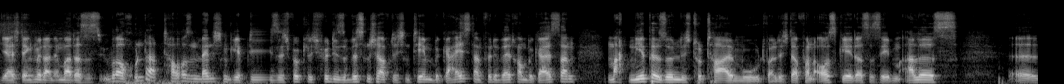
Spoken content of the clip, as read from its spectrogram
ja, ich denke mir dann immer, dass es über 100.000 Menschen gibt, die sich wirklich für diese wissenschaftlichen Themen begeistern, für den Weltraum begeistern, macht mir persönlich total Mut, weil ich davon ausgehe, dass es eben alles äh,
